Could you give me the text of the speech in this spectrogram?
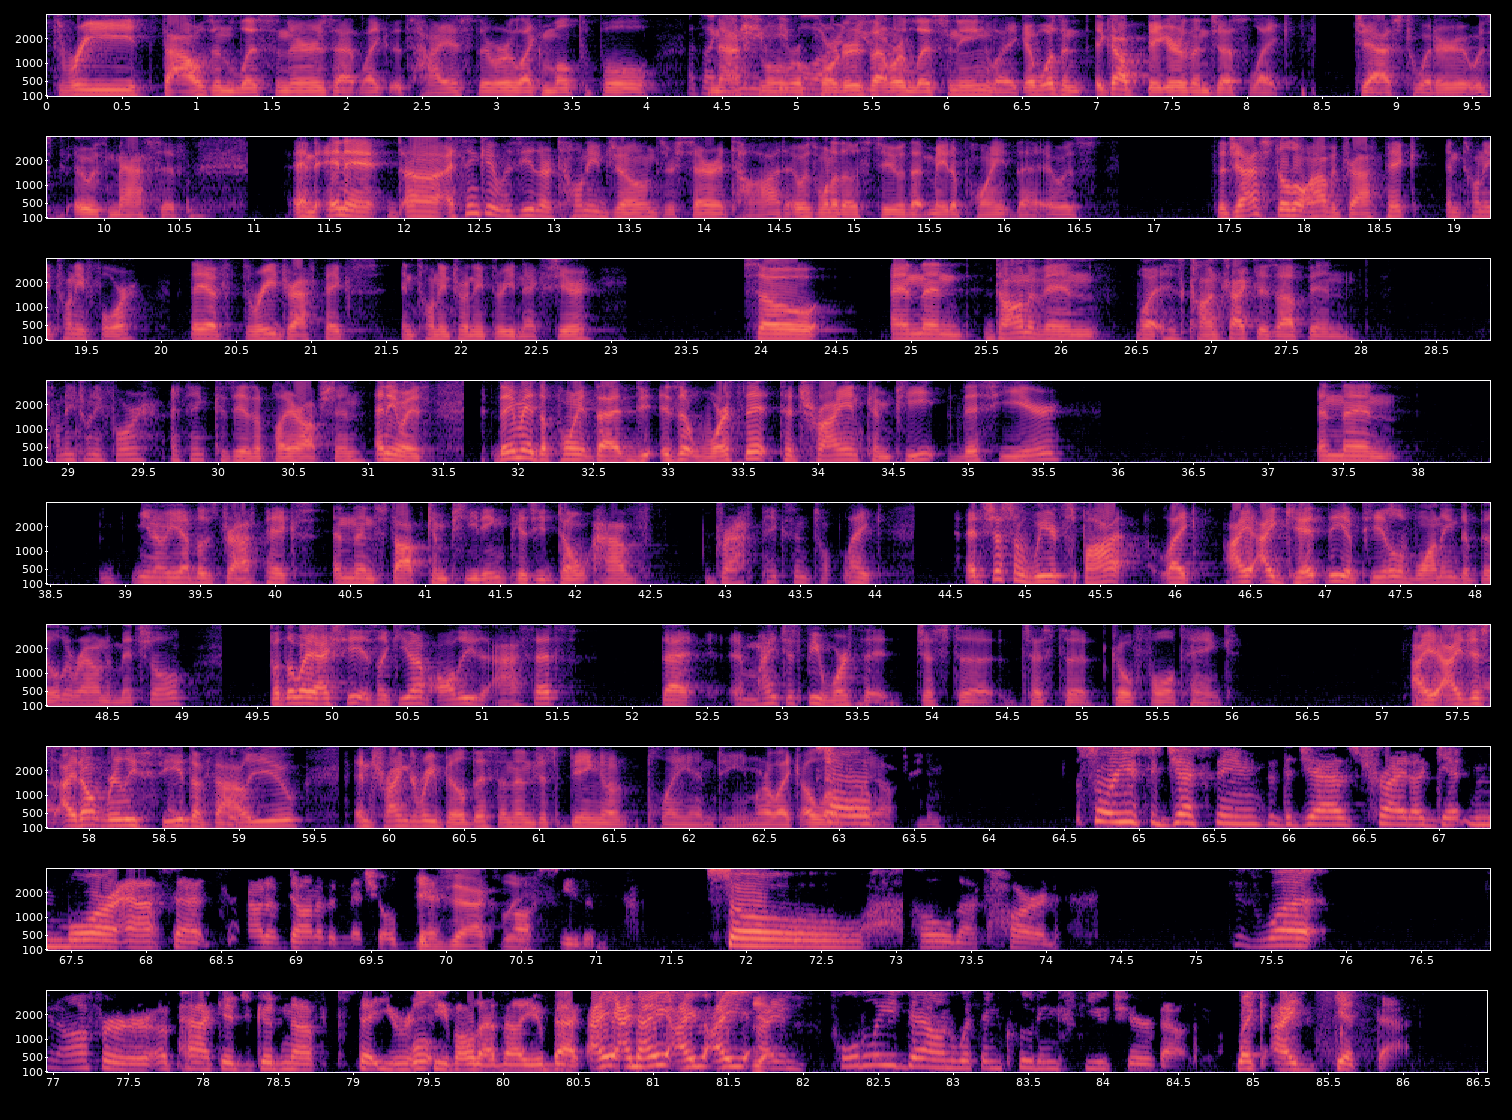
three thousand listeners at like its highest. There were like multiple like national reporters that were listening. Like it wasn't. It got bigger than just like Jazz Twitter. It was. It was massive. And in it, uh, I think it was either Tony Jones or Sarah Todd. It was one of those two that made a point that it was the Jazz still don't have a draft pick in 2024. They have three draft picks in 2023 next year. So, and then Donovan, what his contract is up in 2024, I think, because he has a player option. Anyways, they made the point that d- is it worth it to try and compete this year? And then, you know, you have those draft picks and then stop competing because you don't have draft picks And tw- like it's just a weird spot. Like I, I get the appeal of wanting to build around Mitchell, but the way I see it is like you have all these assets that it might just be worth it just to just to go full tank. I, I just I don't really see the value in trying to rebuild this and then just being a play-in team or like a low So- playoff team. So are you suggesting that the Jazz try to get more assets out of Donovan Mitchell this Exactly. offseason? So, oh, that's hard. Because what can offer a package good enough that you Well- receive all that value back? I and I I, I, Yes. Totally down with including future value. Like I get that,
